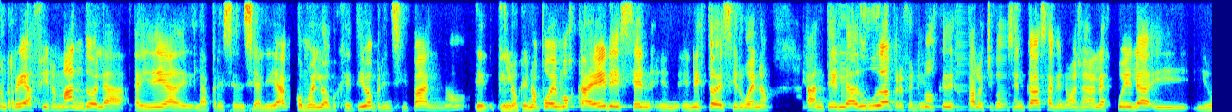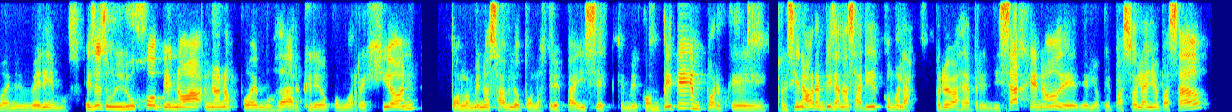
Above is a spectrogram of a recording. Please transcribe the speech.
reafirmando la, idea de la presencialidad como el objetivo principal, ¿no? Que, lo que no podemos caer es en, esto de decir, bueno, ante la duda preferimos que dejar a los chicos en casa, que no vayan a la escuela y, bueno, veremos. Eso es un lujo que no, no nos podemos dar, creo, como región por lo menos hablo por los tres países que me competen, porque recién ahora empiezan a salir como las pruebas de aprendizaje ¿no? de, lo que pasó el año pasado.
